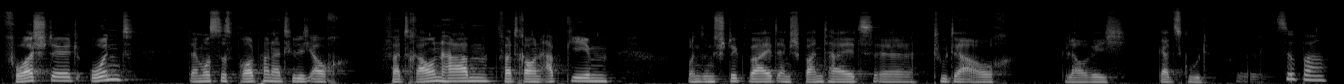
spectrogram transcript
vorstellt. Und da muss das Brautpaar natürlich auch Vertrauen haben, Vertrauen abgeben und so ein Stück weit Entspanntheit äh, tut er auch, glaube ich, ganz gut. Super.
